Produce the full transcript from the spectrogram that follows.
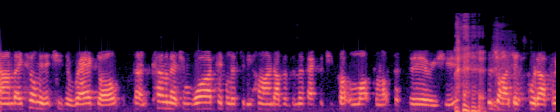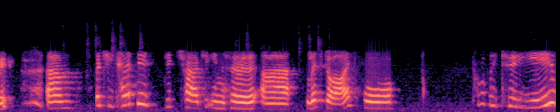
um, they tell me that she's a rag doll. don't, can't imagine why people left her behind other than the fact that she's got lots and lots of fur issues, which I just put up with. Um, but she's had this discharge in her uh, left eye for probably two years.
